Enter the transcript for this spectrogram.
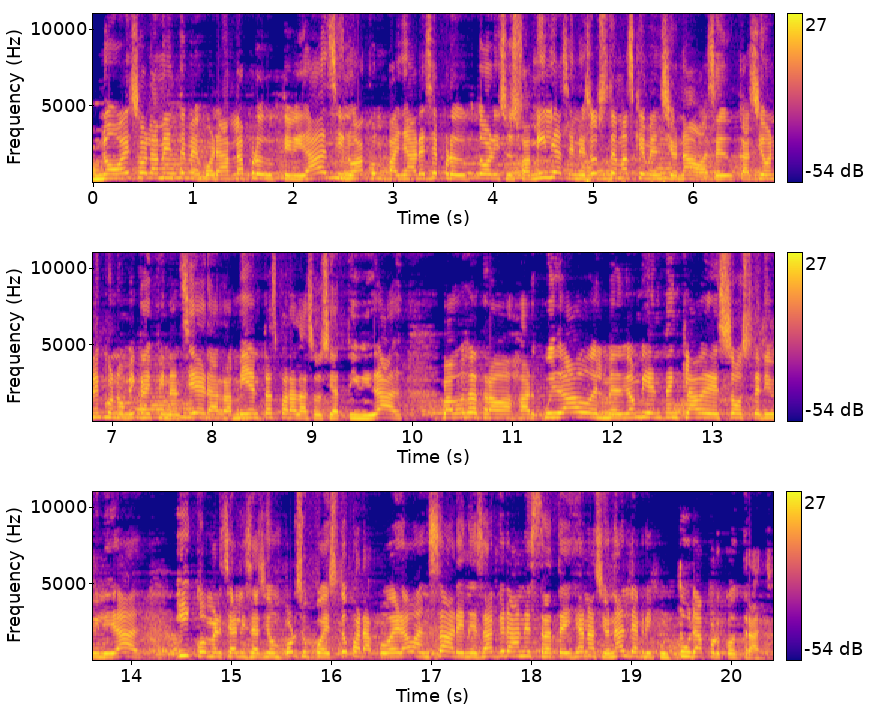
No es solamente mejorar la productividad, sino acompañar a ese productor y sus familias en esos temas que mencionabas, educación económica y financiera, herramientas para la asociatividad. Vamos a trabajar cuidado del medio ambiente en clave de sostenibilidad y comercialización, por supuesto, para poder avanzar en esa gran estrategia nacional de agricultura por contrato.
